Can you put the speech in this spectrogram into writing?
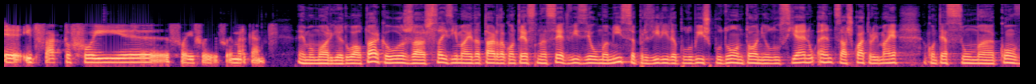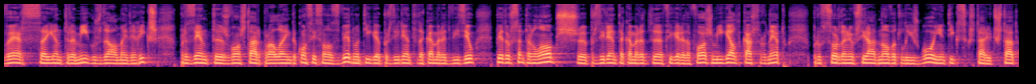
e de facto foi uh, foi foi foi marcante em memória do autarca, hoje às seis e meia da tarde acontece na sede Viseu uma missa presidida pelo Bispo Dom António Luciano. Antes, às quatro e meia, acontece uma conversa entre amigos de Almeida Henriques. Presentes vão estar, para além de Conceição Azevedo, antiga Presidente da Câmara de Viseu, Pedro Santana Lopes, Presidente da Câmara de Figueira da Foz, Miguel de Castro Neto, Professor da Universidade Nova de Lisboa e antigo Secretário de Estado,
